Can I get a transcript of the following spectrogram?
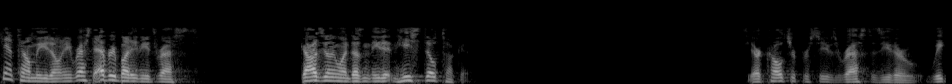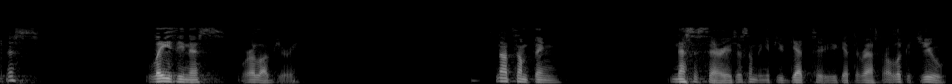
Can't tell me you don't need rest. Everybody needs rest. God's the only one doesn't need it, and He still took it. See, our culture perceives rest as either weakness, laziness, or a luxury. It's not something necessary. It's just something if you get to, you get the rest. Or look at you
